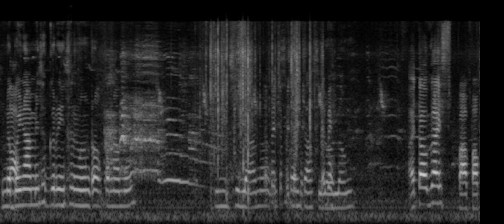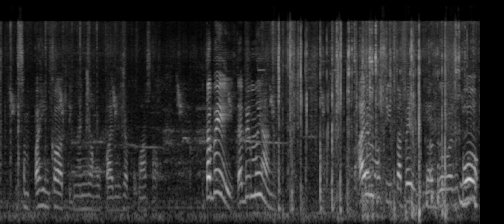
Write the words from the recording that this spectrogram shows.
Sinabay namin sa green sa ng tropa namin. Hindi sila ano, tabi, sila lang. Ito guys, papasampahin ko. Tingnan niya kung paano siya pumasok. Tabi! Tabi mo yan. Ayaw mo si tabi. Gagawan ko.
